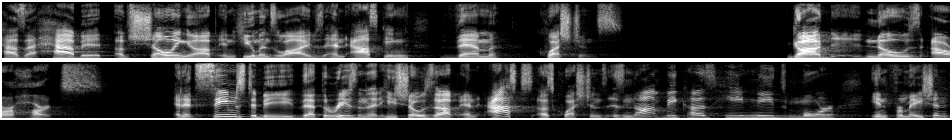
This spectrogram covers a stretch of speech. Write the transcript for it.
has a habit of showing up in humans' lives and asking them questions. God knows our hearts. And it seems to be that the reason that he shows up and asks us questions is not because he needs more information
